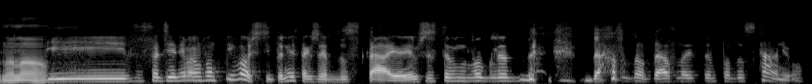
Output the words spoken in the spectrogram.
No, no. i w zasadzie nie mam wątpliwości. To nie jest tak, że ja dostaję. Ja już jestem w ogóle dawno, dawno jestem po dostaniu.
